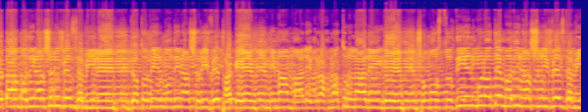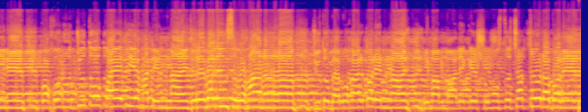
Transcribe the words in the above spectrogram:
গোটা মদিনা শরীফের মদিনা শরীফের জমিনে, কখনো জুতো পায়ে দিয়ে হাঁটেন নাই। জোরে বলেন, সুবহানাল্লাহ, জুতো ব্যবহার করেন নাই। ইমাম মালিকের সমস্ত ছাত্ররা বলেন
